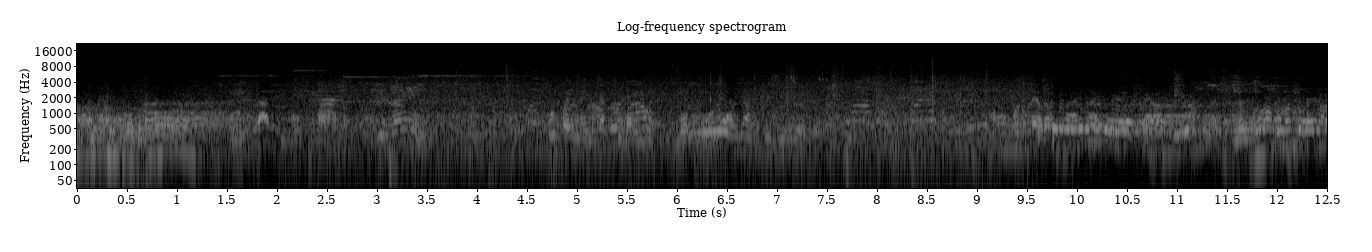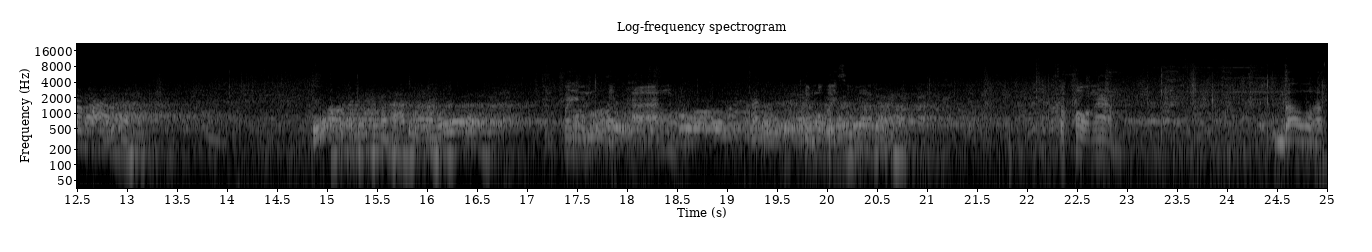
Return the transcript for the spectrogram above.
นี่ตับที่พวกผ่านกินเลยกูไปเลยจับที่ใดหมดหัวยังไปกินเลยมึงมึงแล้วก็ผ่านไปมันจะได้ประมาณไฟลุกติดฐานขึ้นมาค่อยสูงตะข้องามเบาครับ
